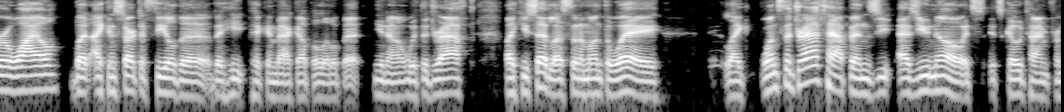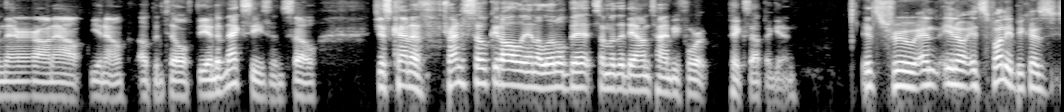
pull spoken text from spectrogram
for a while, but I can start to feel the the heat picking back up a little bit, you know, with the draft like you said less than a month away. Like once the draft happens, as you know, it's it's go time from there on out, you know, up until the end of next season. So just kind of trying to soak it all in a little bit, some of the downtime before it picks up again. It's true. And you know, it's funny because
